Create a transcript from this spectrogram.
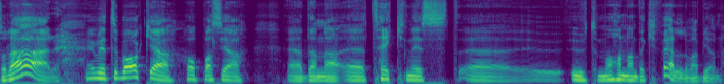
Sådär, är vi tillbaka hoppas jag. eh, Denna eh, tekniskt eh, utmanande kväll va Björn?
